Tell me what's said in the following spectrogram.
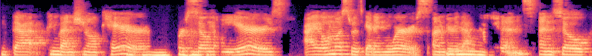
that conventional care mm-hmm. for so mm-hmm. many years I almost was getting worse under mm. that guidance. And so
